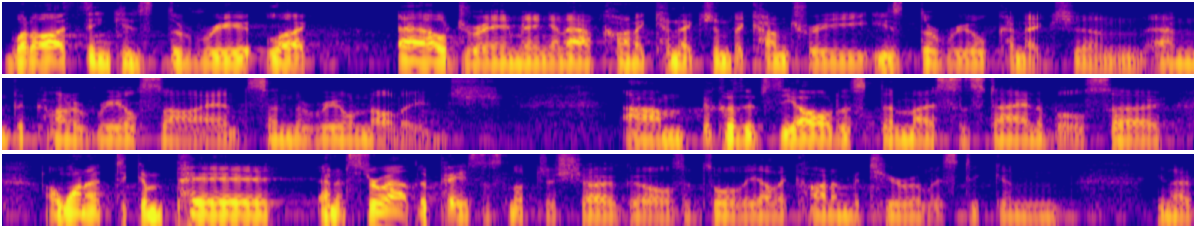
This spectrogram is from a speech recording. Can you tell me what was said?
what I think is the real, like our dreaming and our kind of connection to country is the real connection and the kind of real science and the real knowledge. Um, because it's the oldest and most sustainable. So I wanted to compare, and it's throughout the piece, it's not just showgirls, it's all the other kind of materialistic and, you know,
